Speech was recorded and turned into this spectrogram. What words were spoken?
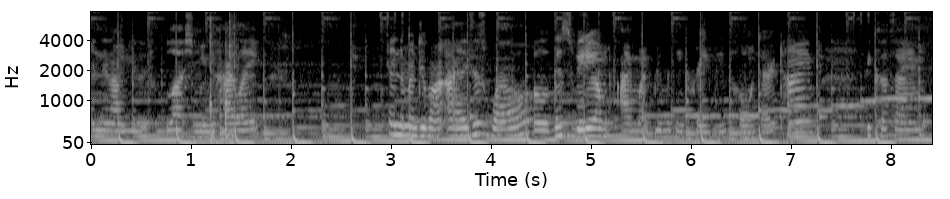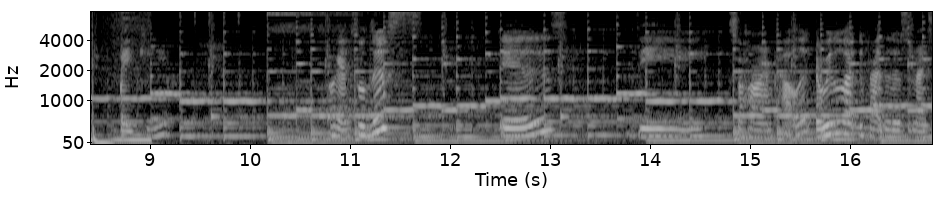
And then I'll use it for blush and maybe highlight. And I'm gonna do my eyes as well. So this video, I might be looking crazy the whole entire time because I'm baking. Okay, so this is the Saharan palette. I really like the fact that there's a nice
